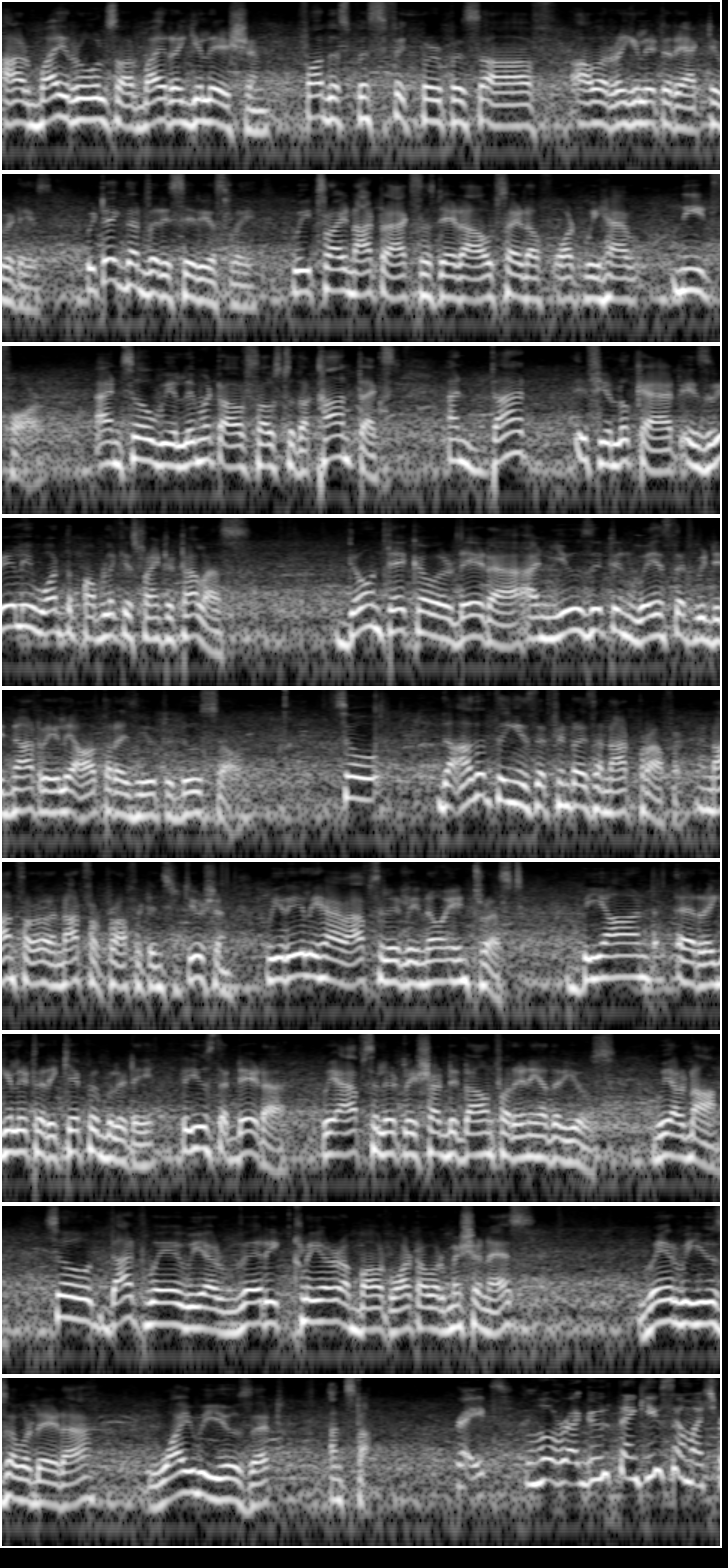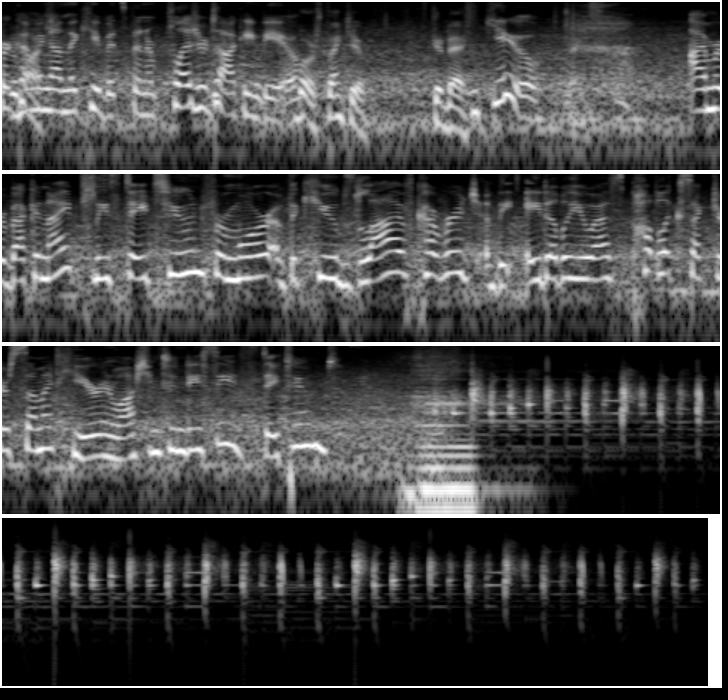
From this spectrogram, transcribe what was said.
or by rules or by regulation for the specific purpose of our regulatory activities. We take that very seriously. We try not to access data outside of what we have need for. And so we limit ourselves to the context. And that, if you look at, is really what the public is trying to tell us. Don't take our data and use it in ways that we did not really authorize you to do so. So the other thing is that FINRA is a not-profit, a not-for-profit institution. We really have absolutely no interest beyond a regulatory capability to use the data. We absolutely shut it down for any other use. We are done. So that way we are very clear about what our mission is, where we use our data, why we use it, and stop. Great. Well, Raghu, thank you so much for Very coming much. on theCUBE. It's been a pleasure talking to you. Of course, thank you. Good day. Thank you. Thanks. I'm Rebecca Knight. Please stay tuned for more of theCUBE's live coverage of the AWS Public Sector Summit here in Washington, D.C. Stay tuned.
